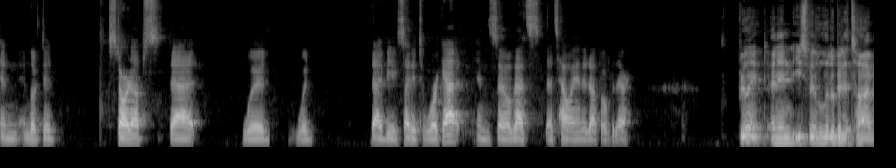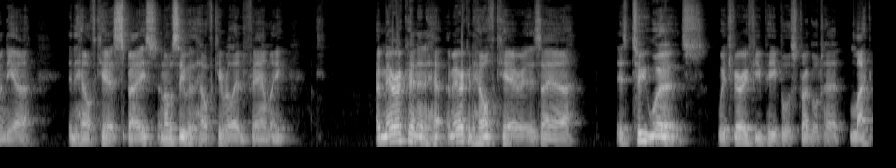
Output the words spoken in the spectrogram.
and, and looked at startups that would would that I'd be excited to work at, and so that's that's how I ended up over there. Brilliant. And then you spent a little bit of time in the uh, in the healthcare space, and obviously with a healthcare related family. American and he- American healthcare is a uh, is two words which very few people struggle to like.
